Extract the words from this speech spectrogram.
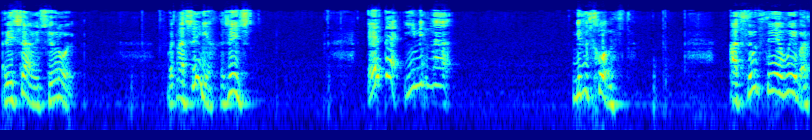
решающую роль в отношениях женщин. Это именно безысходность отсутствие выбора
